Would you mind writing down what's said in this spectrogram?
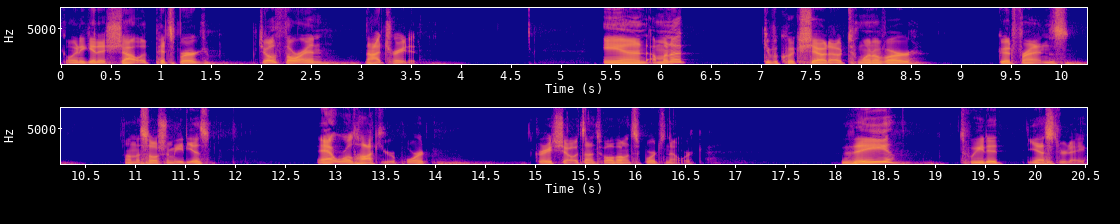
going to get a shot with Pittsburgh. Joe Thornton not traded. And I'm going to give a quick shout out to one of our good friends on the social medias at World Hockey Report. Great show. It's on 12 Ounce Sports Network. They tweeted yesterday,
